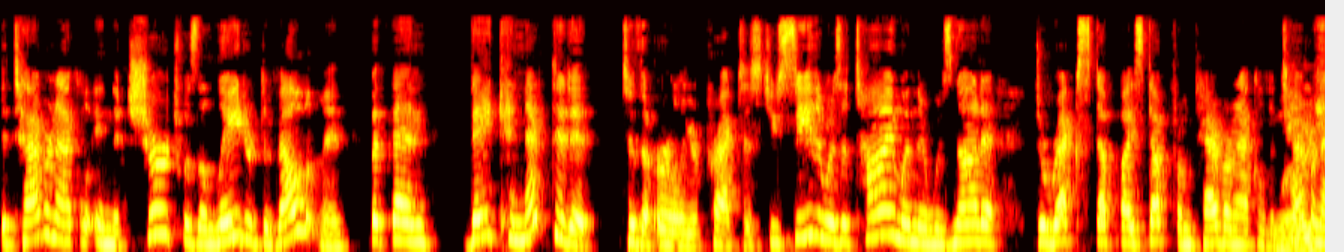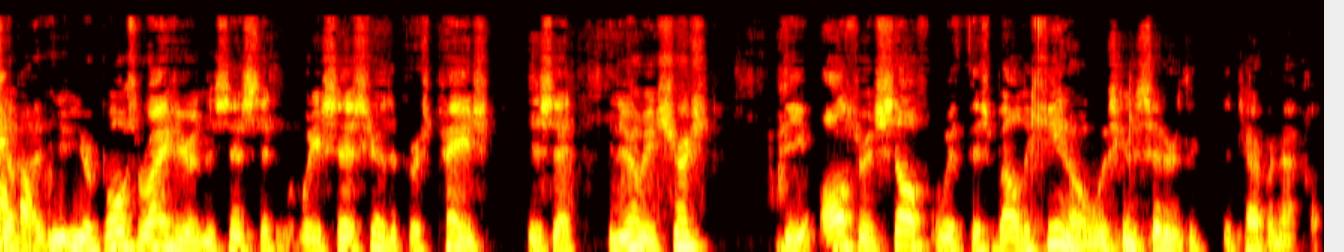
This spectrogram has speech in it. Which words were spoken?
the tabernacle in the church was a later development, but then they connected it to the earlier practice. Do you see? There was a time when there was not a direct step by step from tabernacle to well, tabernacle. Uh, except, you're both right here in the sense that what he says here, the first page, is that in the early church, the altar itself with this baldacchino was considered the, the tabernacle.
